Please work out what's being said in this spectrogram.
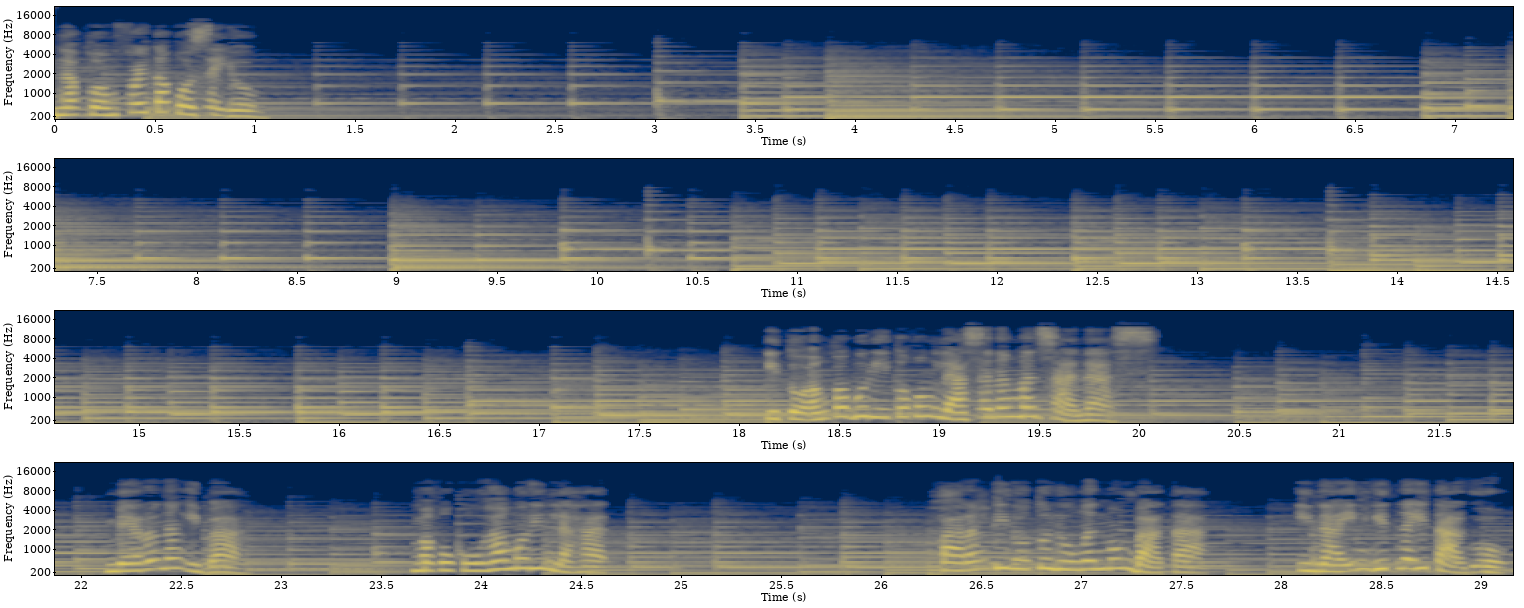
Na-comfort ako sa'yo. Ito ang paborito kong lasa ng mansanas. Meron ng iba. Makukuha mo rin lahat. Parang tinutulungan mong bata. Inainggit na itago.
